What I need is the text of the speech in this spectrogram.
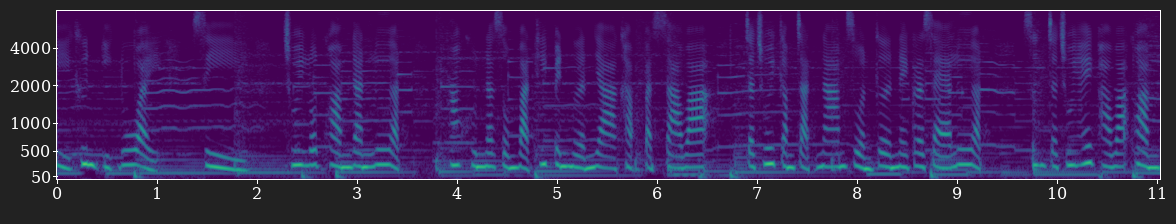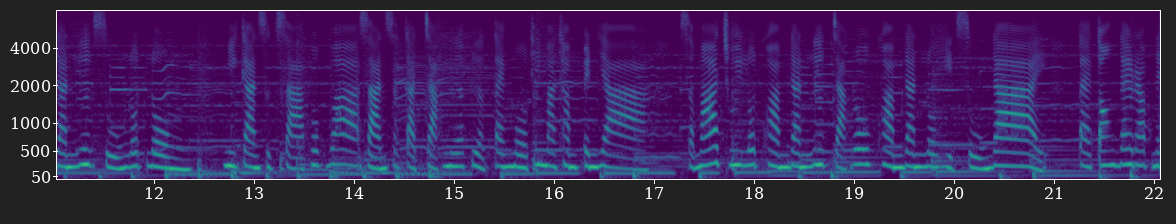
ดีขึ้นอีกด้วย 4. ช่วยลดความดันเลือด เพราะคุณสมบัติที่เป็นเหมือนยาขับปัสสาวะ จะช่วยกำจัดน้ำส่วนเกินในกระแสเลือด ซึ่งจะช่วยให้ภาวะความดันเลือดสูงลดลง มีการศึกษาพบว่าสารสกัดจากเนื้อเปลือกแตงโมที่มาทำเป็นยา สามารถช่วยลดความดันเลือดจากโรคความดันโลหิตสูงได้ แต่ต้องได้รับใน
